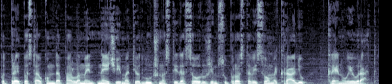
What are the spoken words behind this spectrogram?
Pod pretpostavkom da parlament neće imati odlučnosti da se oružjem suprostavi svome kralju, krenuo je u rat.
